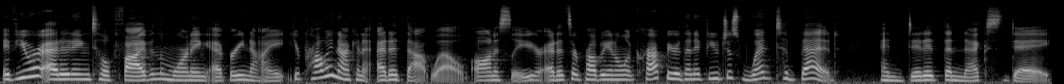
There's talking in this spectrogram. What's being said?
If you are editing till five in the morning every night, you're probably not going to edit that well. Honestly, your edits are probably going to look crappier than if you just went to bed and did it the next day.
